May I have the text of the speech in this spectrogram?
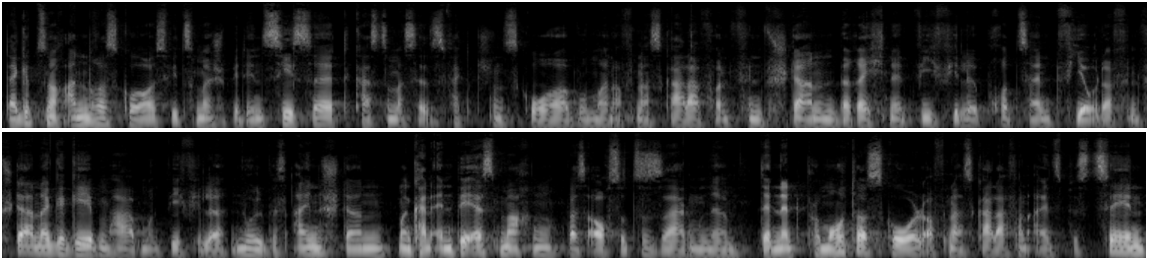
Da gibt es noch andere Scores, wie zum Beispiel den CSAT, Customer Satisfaction Score, wo man auf einer Skala von fünf Sternen berechnet, wie viele Prozent vier oder fünf Sterne gegeben haben und wie viele 0 bis 1 Sternen. Man kann NPS machen, was auch sozusagen eine, der Net Promoter Score auf einer Skala von 1 bis 10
